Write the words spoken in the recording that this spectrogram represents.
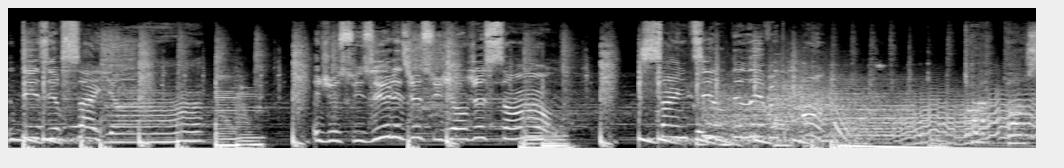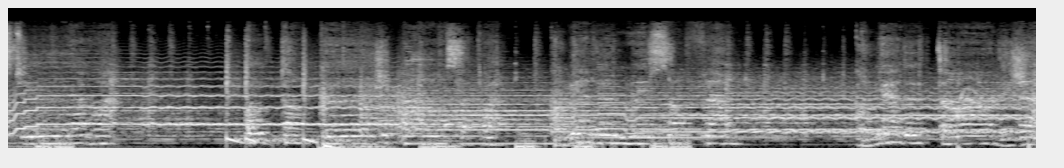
désir saillant. Je suis Ulysse, je suis Georges Sand. Signed, till delivered. Oh. Toi, penses-tu à moi? Autant que je pense à toi. Combien de nuits s'enflamment? Combien de temps déjà?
